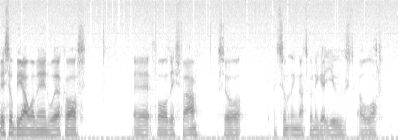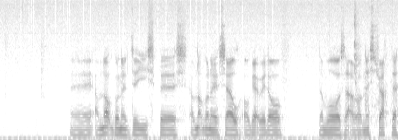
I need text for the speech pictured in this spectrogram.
this will be our main workhorse uh, for this farm. So it's something that's going to get used a lot. Uh, I'm not going to disperse, I'm not going to sell or get rid of the moors that are on this tractor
